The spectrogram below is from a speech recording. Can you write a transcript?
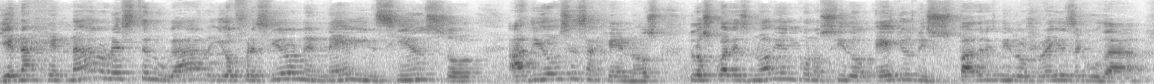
y enajenaron este lugar y ofrecieron en él incienso a dioses ajenos, los cuales no habían conocido ellos ni sus padres ni los reyes de Judá,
